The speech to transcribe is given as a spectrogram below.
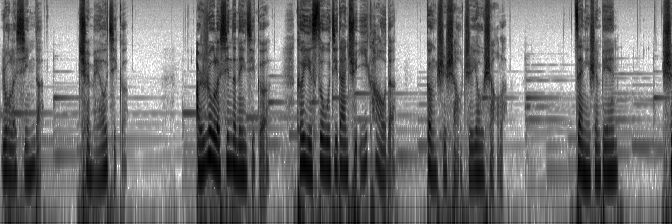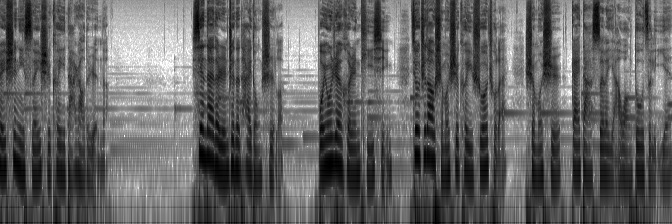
入了心的却没有几个，而入了心的那几个。可以肆无忌惮去依靠的，更是少之又少了。在你身边，谁是你随时可以打扰的人呢？现代的人真的太懂事了，不用任何人提醒，就知道什么事可以说出来，什么事该打碎了牙往肚子里咽。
